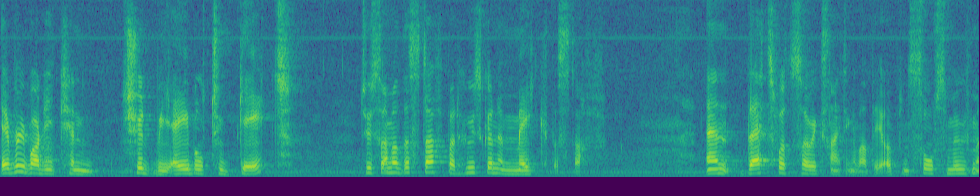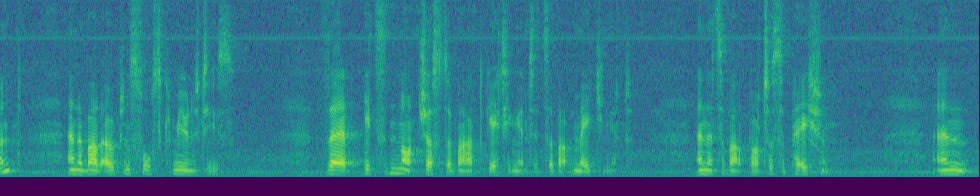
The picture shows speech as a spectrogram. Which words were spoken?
everybody can should be able to get to some of the stuff, but who's going to make the stuff? And that's what's so exciting about the open source movement and about open source communities. That it's not just about getting it, it's about making it. And it's about participation. And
